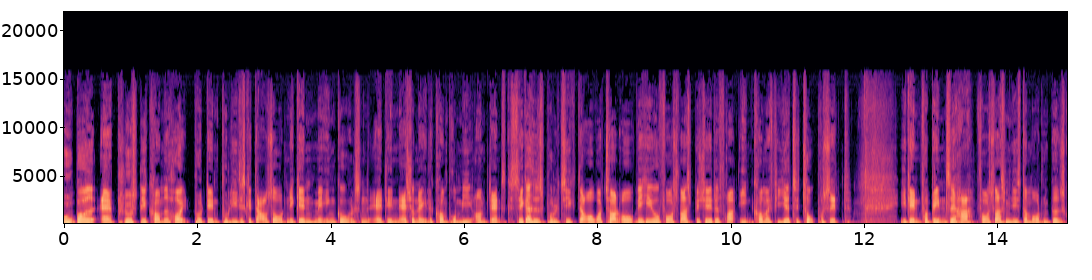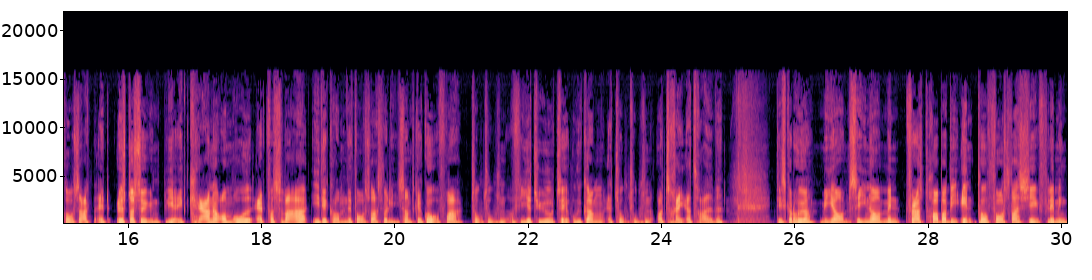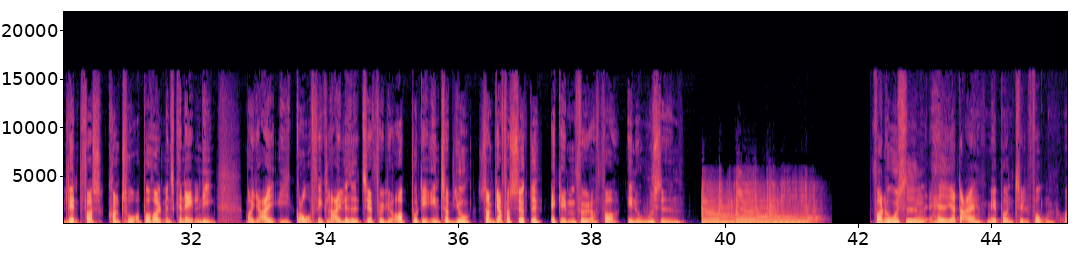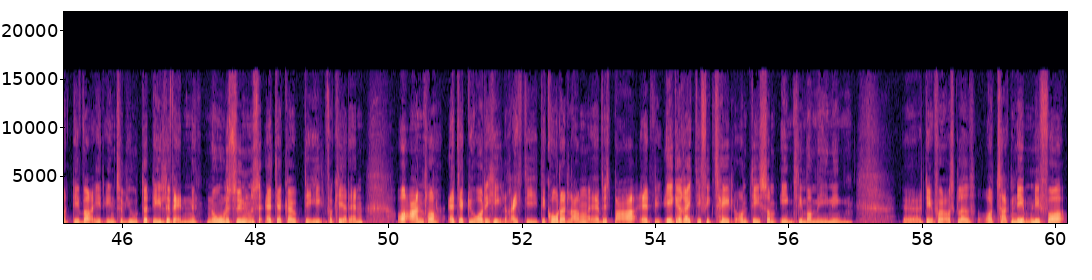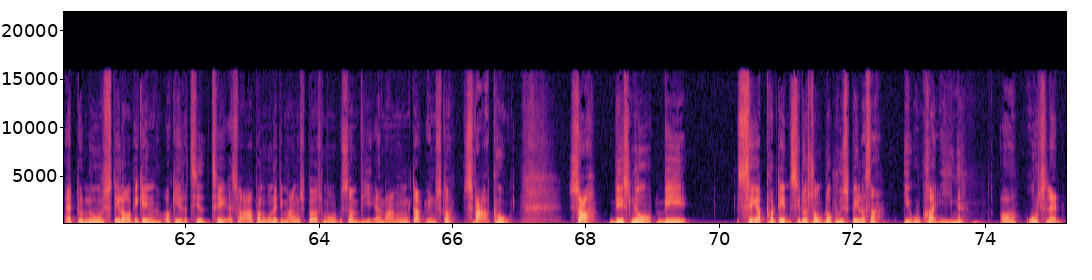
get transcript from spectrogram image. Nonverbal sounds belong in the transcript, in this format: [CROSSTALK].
Ubåd er pludselig kommet højt på den politiske dagsorden igen med indgåelsen af det nationale kompromis om dansk sikkerhedspolitik, der over 12 år vil hæve forsvarsbudgettet fra 1,4 til 2 procent. I den forbindelse har forsvarsminister Morten Bødskov sagt, at Østersøen bliver et kerneområde at forsvare i det kommende forsvarsforlig, som skal gå fra 2024 til udgangen af 2033. Det skal du høre mere om senere, men først hopper vi ind på forsvarschef Flemming Lentfors kontor på Holmens Kanal 9, hvor jeg i går fik lejlighed til at følge op på det interview, som jeg forsøgte at gennemføre for en uge siden. For en uge siden havde jeg dig med på en telefon, og det var et interview, der delte vandene. Nogle synes, at jeg greb det helt forkert an, og andre, at jeg gjorde det helt rigtigt. Det korte og lange er vist bare, at vi ikke rigtig fik talt om det, som egentlig var meningen. Øh, derfor er jeg også glad og taknemmelig for, at du nu stiller op igen og giver dig tid til at svare på nogle af de mange spørgsmål, som vi er mange, der ønsker svar på. Så hvis nu vi ser på den situation, der udspiller sig i Ukraine og Rusland,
